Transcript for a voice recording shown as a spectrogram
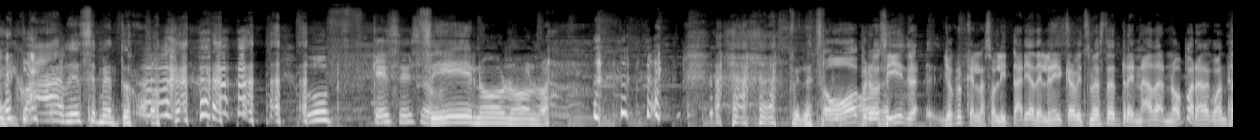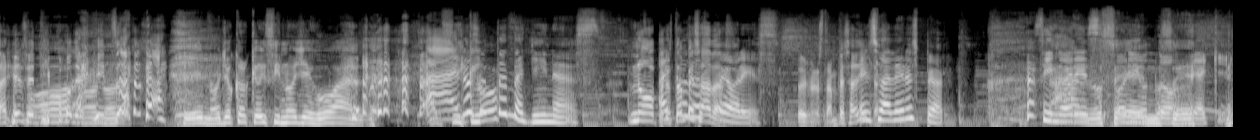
Y dijo, ah, ve, se me antojó. Uf, ¿qué es eso? Sí, no, no, no. pero No, como- pero sí, yo creo que la solitaria de Lenny Kravitz no está entrenada, ¿no? Para aguantar ese No, tipo de no, no, pizza. no. Sí, no, yo creo que hoy sí no llegó al, al Ay, no ciclo. son tan dañinas. No, pero Hay están cosas pesadas. peores. Pero están El pesaditas. suadero es peor. Si no Ah, eres no sé, oriundo no sé. de aquí.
